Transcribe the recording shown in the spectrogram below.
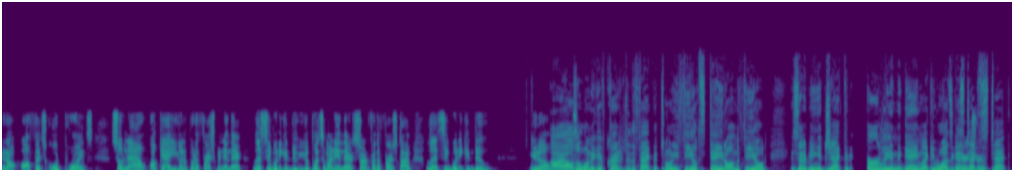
and our offense scored points. So now, okay, you're going to put a freshman in there? Let's see what he can do. You can put somebody in there starting for the first time? Let's see what he can do. You know? I also want to give credit to the fact that Tony Field stayed on the field instead of being ejected early in the game like he was against Very Texas true. Tech.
